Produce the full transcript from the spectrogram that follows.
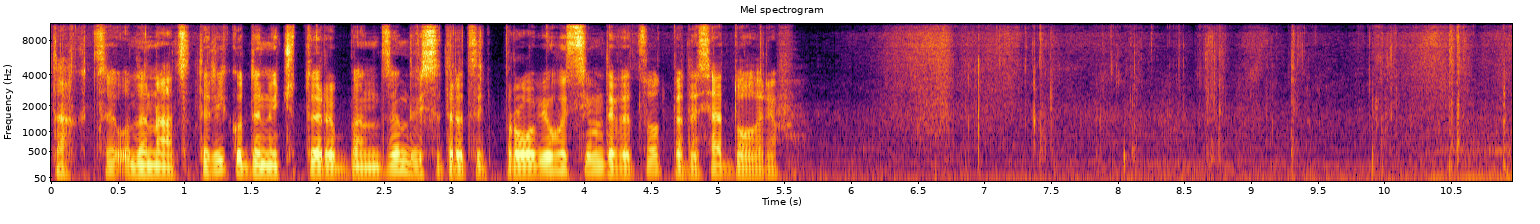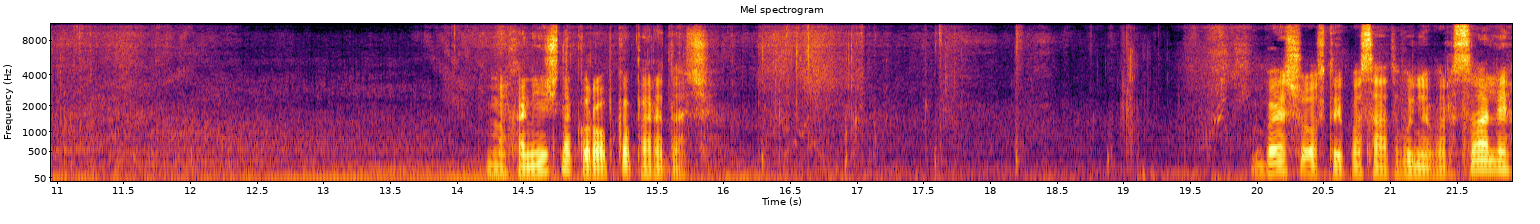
Так, це 11 рік, 1,4 бензин, 230 пробігу, 7950 доларів. Механічна коробка передач. Б6 Passat в універсалі,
